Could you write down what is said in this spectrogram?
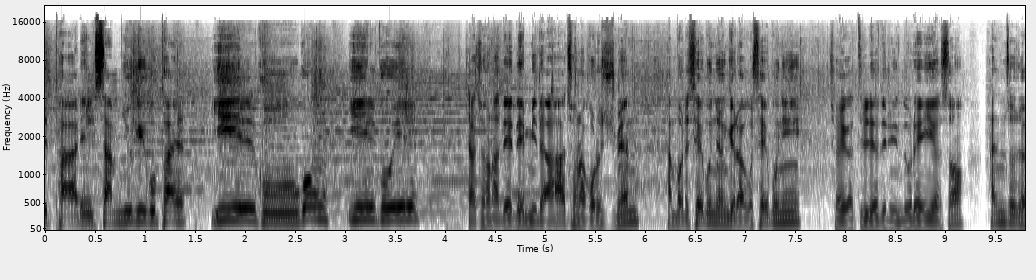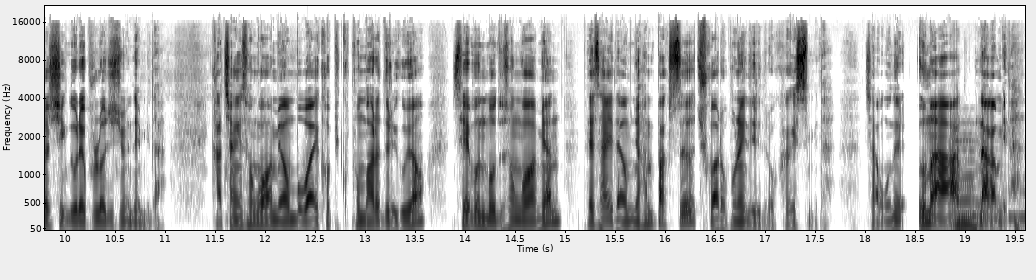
761-1813 6298 2190 191 자 전화 4대입니다. 전화 걸어주시면 한 번에 세 분 연결하고 세 분이 저희가 들려드린 노래에 이어서 한 소절씩 노래 불러주시면 됩니다. 가창에 성공하면 모바일 커피 쿠폰 바로 드리고요. 세 분 모두 성공하면 배사이다 음료 한 박스 추가로 보내드리도록 하겠습니다. 자, 오늘 음악 나갑니다.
